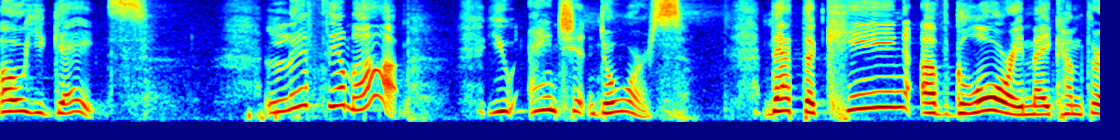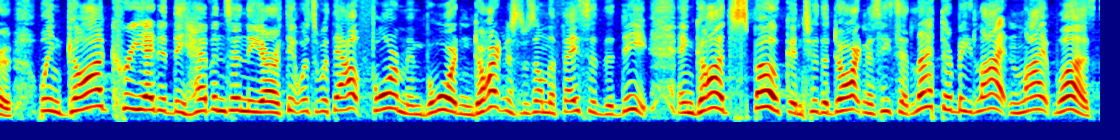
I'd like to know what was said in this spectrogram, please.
oh, O ye gates. Lift them up, you ancient doors that the King of glory may come through. When God created the heavens and the earth, it was without form and void, and darkness was on the face of the deep. And God spoke into the darkness. He said, Let there be light, and light was.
